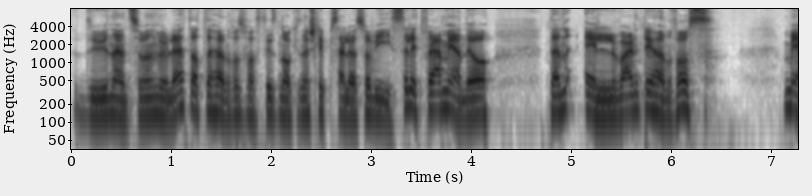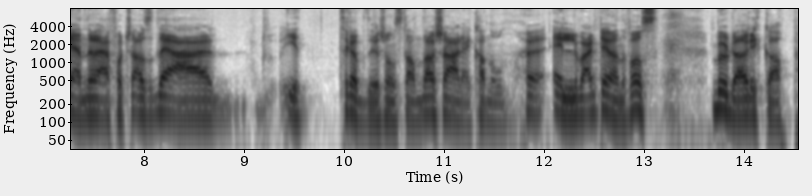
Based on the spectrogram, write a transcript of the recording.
du nevnte som en mulighet, at Hønefoss faktisk nå kunne slippe seg løs og vise litt, for jeg mener jo den elveren til Hønefoss mener jo jeg fortsatt Altså, det er I tredjedivisjonsstandard så er det kanon. Elveren til Hønefoss burde ha rykka opp.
